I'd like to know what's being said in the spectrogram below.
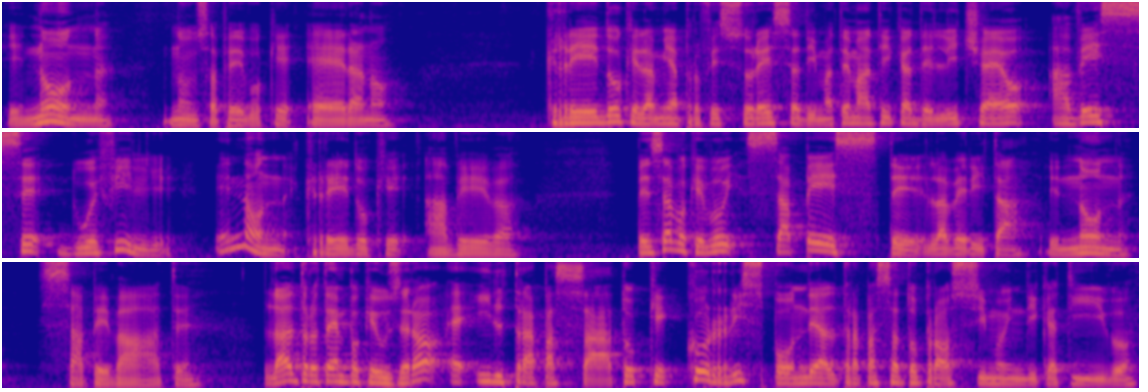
e non non sapevo che erano. Credo che la mia professoressa di matematica del liceo avesse due figli e non credo che aveva. Pensavo che voi sapeste la verità e non sapevate. L'altro tempo che userò è il trapassato, che corrisponde al trapassato prossimo indicativo.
